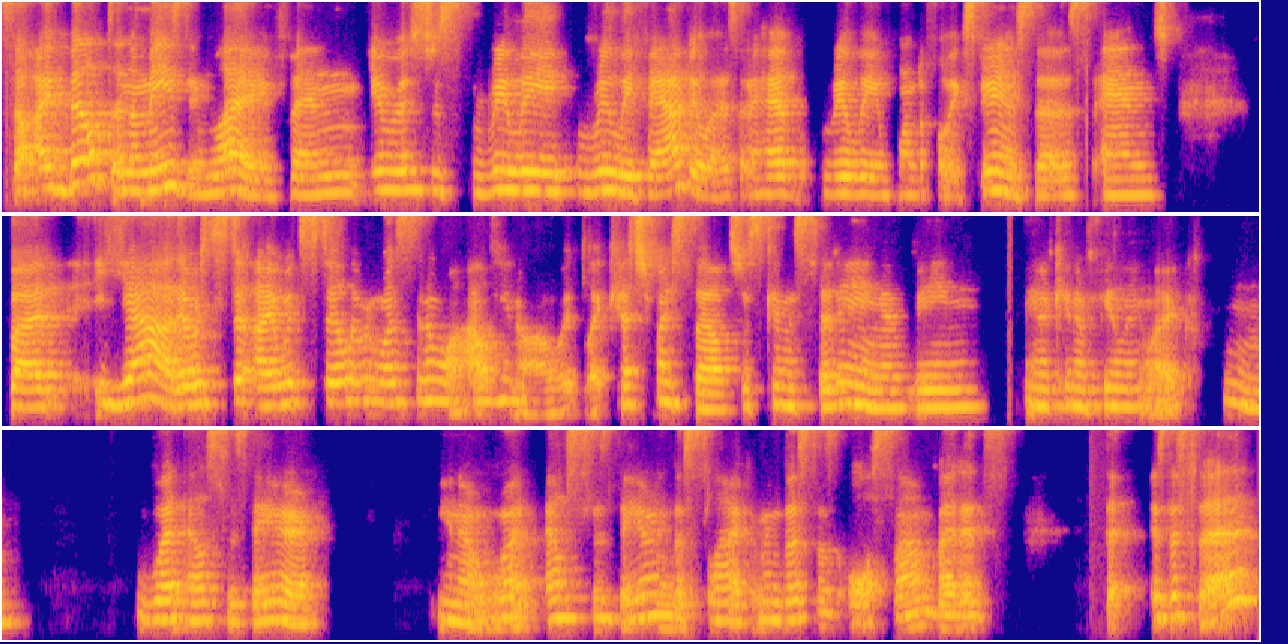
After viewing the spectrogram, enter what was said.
So I built an amazing life and it was just really, really fabulous. and I had really wonderful experiences. And but yeah, there was still I would still every once in a while, you know, I would like catch myself just kind of sitting and being, you know, kind of feeling like, hmm, what else is there? You know, what else is there in this life? I mean, this is awesome, but it's is this it?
